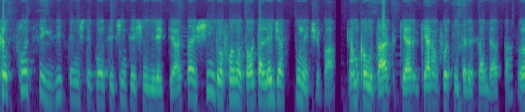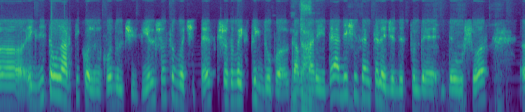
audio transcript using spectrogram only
că pot să existe niște consecințe și în direcția asta și într-o formă sau alta legea spune ceva. Am căutat, chiar, chiar am fost interesat de asta. Uh, există un articol în codul civil și o să vă citesc și o să vă explic după cam Da. care e ideea, deși se înțelege destul de, de ușor. Uh,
